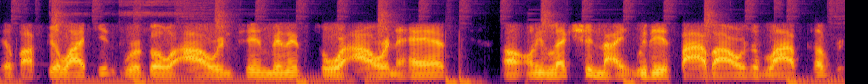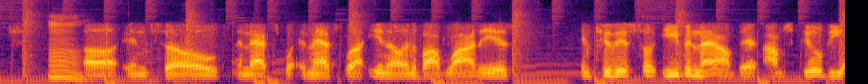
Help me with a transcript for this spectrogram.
if I feel like it, we'll go an hour and 10 minutes or an hour and a half. Uh, on election night, we did five hours of live coverage. Mm. Uh, and so, and that's what, and that's what, you know, and the bottom line is, and to this, so even now, that I'm still the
